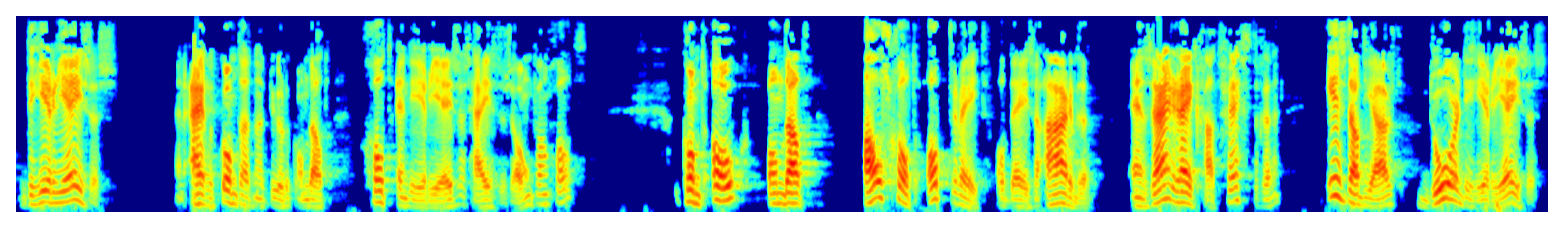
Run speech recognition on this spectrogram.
de Heer Jezus? En eigenlijk komt dat natuurlijk omdat God en de Heer Jezus, Hij is de Zoon van God, komt ook omdat als God optreedt op deze aarde en zijn rijk gaat vestigen, is dat juist door de Heer Jezus.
